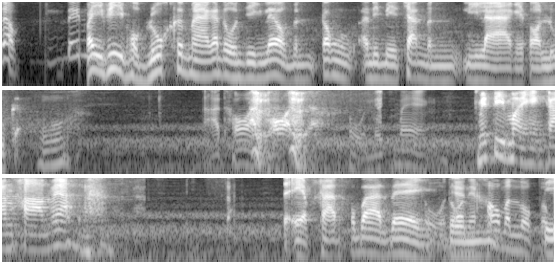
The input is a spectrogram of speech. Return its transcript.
แบบเด่นไม่พี่ผมลุกขึ้นมาก็โดนยิงแล้ว มันต้องแอนิเมชันมันลีลาไงตอนลุกอะโอ้อาทอดเลยอะโอ้เน็กแม่งมิติใหม่แห่งการคานไหมอะแต่แอบคานเข้าบ้านแม่งโอ้โดเดี๋ยวนเนี่ยเข้ามาหลบบบตี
